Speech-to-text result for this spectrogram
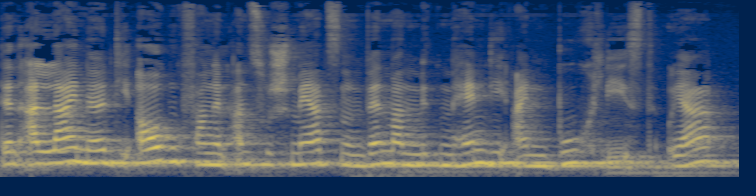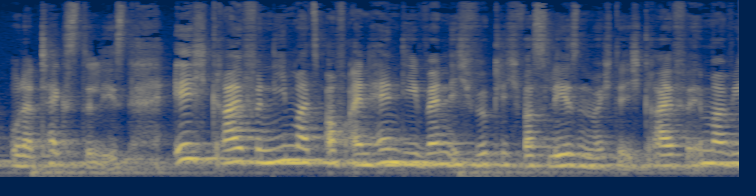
Denn alleine die Augen fangen an zu schmerzen, wenn man mit dem Handy ein Buch liest, ja, oder Texte liest. Ich greife niemals auf ein Handy, wenn ich wirklich was lesen möchte. Ich greife immer wieder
